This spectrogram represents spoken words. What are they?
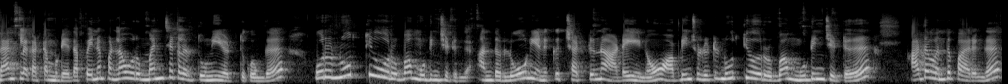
பேங்க்கில் கட்ட முடியாது. அப்போ என்ன பண்ணலாம்? ஒரு மஞ்சள் கலர் துணி எடுத்துக்கோங்க. ஒரு நூற்றி ஒரு ரூபா முடிஞ்சிடுங்க. அந்த லோன் எனக்கு சட்டுன்னு அடையணும் அப்படின்னு சொல்லிட்டு நூற்றி ஒரு ரூபா முடிஞ்சிட்டு அதை வந்து பாருங்கள்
